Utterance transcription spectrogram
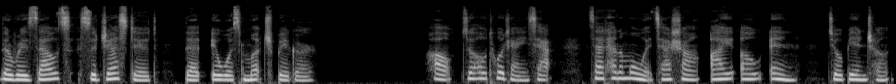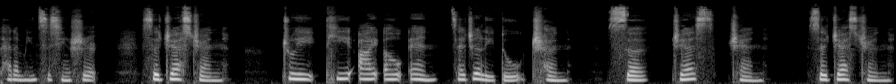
The results suggested that it was much bigger. 好，最后拓展一下，在它的末尾加上 i o n，就变成它的名词形式 suggestion。注意，t i o n 在这里读成 suggestion，suggestion，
